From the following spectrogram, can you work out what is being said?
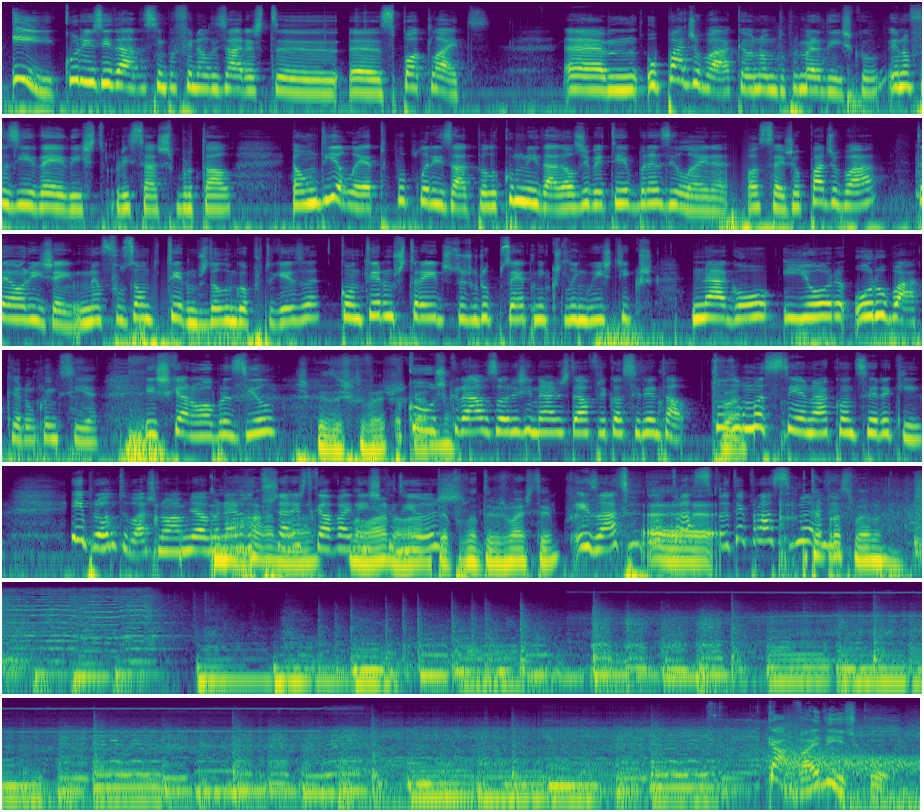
E, curiosidade, assim, para finalizar este ah, spotlight, um, o Pajubá, que é o nome do primeiro disco, eu não fazia ideia disto, por isso acho brutal. É um dialeto popularizado pela comunidade LGBT brasileira. Ou seja, o Pajubá tem origem na fusão de termos da língua portuguesa com termos extraídos dos grupos étnicos linguísticos Nagô e Or Urubá, que eu não conhecia. E chegaram ao Brasil buscar, com os escravos originários da África Ocidental. Toda uma cena a acontecer aqui. E pronto, acho que não há melhor maneira Não de há, puxar este há. cá vai Não há, disco não de há, Até hoje. porque não temos mais tempo. Exato, até para a- Eh, até para a semana. Até para a semana. Cá vai disco.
